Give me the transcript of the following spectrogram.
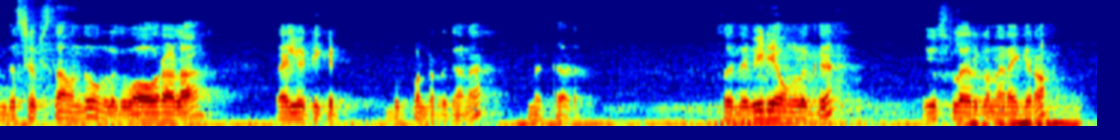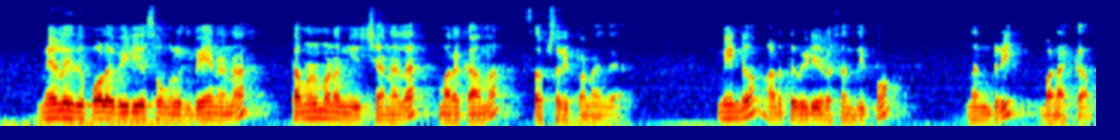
அந்த ஸ்டெப்ஸ் தான் வந்து உங்களுக்கு ஓவராலாக ரயில்வே டிக்கெட் புக் பண்ணுறதுக்கான மெத்தடு ஸோ இந்த வீடியோ உங்களுக்கு யூஸ்ஃபுல்லாக இருக்கும்னு நினைக்கிறோம். மேலும் இது போல் வீடியோஸ் உங்களுக்கு வேணும்னா தமிழ் மனம் நியூஸ் சேனலை மறக்காமல் சப்ஸ்கிரைப் பண்ணுங்கள் மீண்டும் அடுத்த வீடியோவில் சந்திப்போம். நன்றி வணக்கம்.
